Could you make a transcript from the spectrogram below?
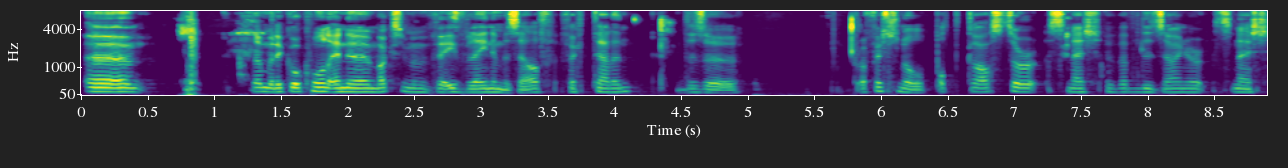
Ehm, dan moet ik ook gewoon in eh, maximum vijf lijnen mezelf vertellen. Dus eh professional podcaster slash webdesigner slash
